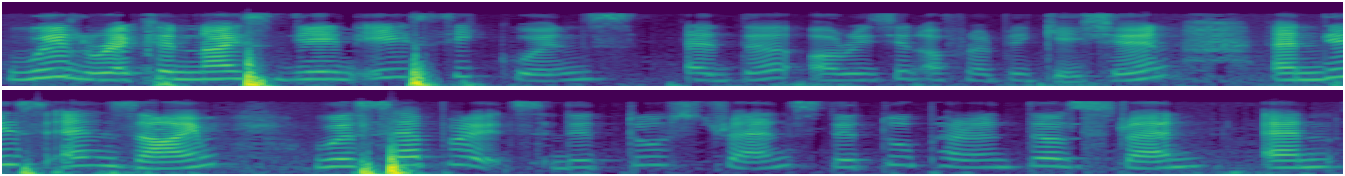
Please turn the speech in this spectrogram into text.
will recognize DNA sequence at the origin of replication and this enzyme will separate the two strands, the two parental strand and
